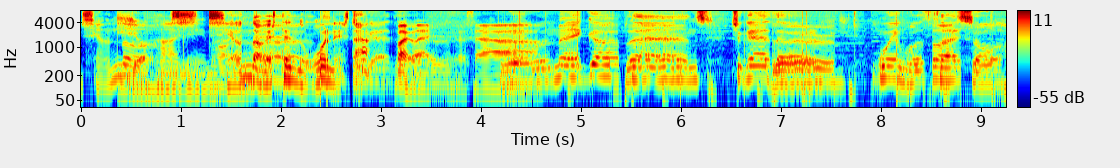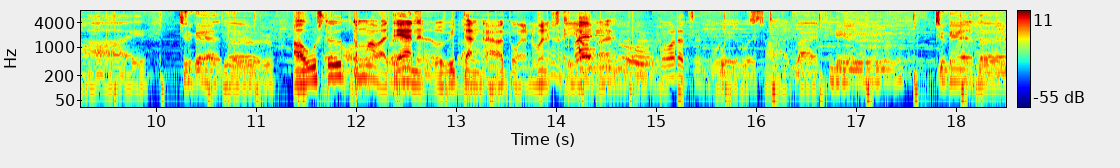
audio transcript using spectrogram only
Ze ondo, ze ondo abesten dugun, ez da? Bai, bai, We osea... will make our plans together. We will fly so high together. Hau uste dut toma batean edo bitan grabatu genuen ez da, eh? gogoratzen. We will start life new together.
